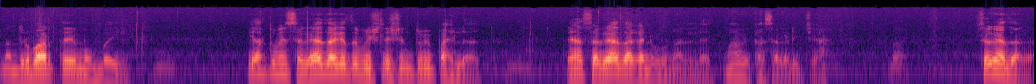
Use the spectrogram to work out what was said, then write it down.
नंदुरबार ते मुंबई या तुम्ही सगळ्या जागेचं विश्लेषण तुम्ही पाहिलं तर ह्या सगळ्या जागा निवडून आलेल्या आहेत महाविकास आघाडीच्या. सगळ्या जागा.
